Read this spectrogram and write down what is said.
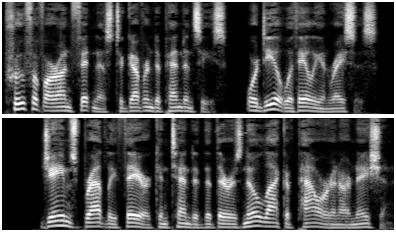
proof of our unfitness to govern dependencies, or deal with alien races. James Bradley Thayer contended that there is no lack of power in our nation,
